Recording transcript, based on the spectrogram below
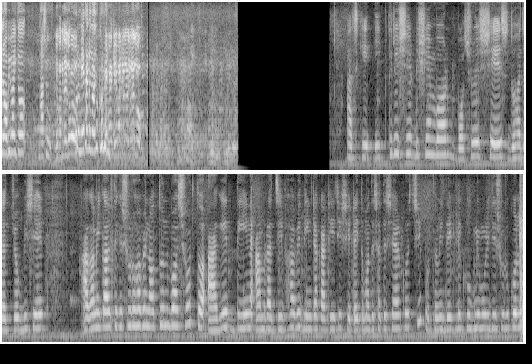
আমাদের অবিবাহিত ভাসুর। কোনো মেয়ে থাকলে যোগাযোগ করবেন। আজকে একত্রিশে ডিসেম্বর বছরের শেষ দু হাজার চব্বিশের। আগামীকাল থেকে শুরু হবে নতুন বছর তো আগের দিন আমরা যেভাবে দিনটা কাটিয়েছি সেটাই তোমাদের সাথে শেয়ার করছি। প্রথমে দেখলে ঘুগনি মুড়ি দিয়ে শুরু করলাম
